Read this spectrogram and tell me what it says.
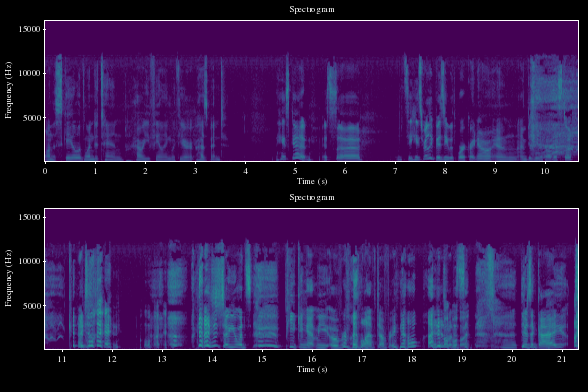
on the scale of one to ten? How are you feeling with your husband? He's good. It's uh, let's see. He's really busy with work right now, and I'm busy with all this stuff. Can I just? what? Can I just show you what's peeking at me over my laptop right now? I just want to say, there's a guy.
